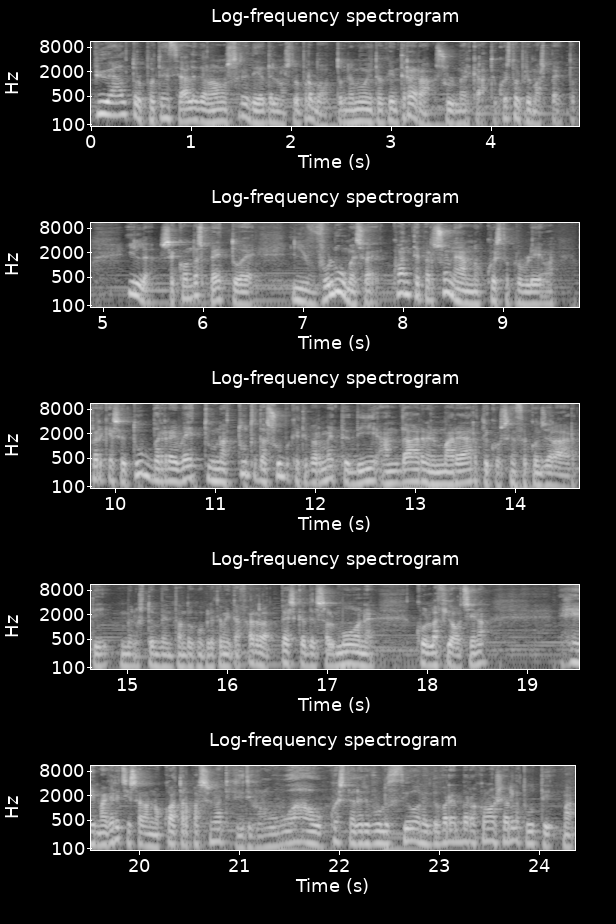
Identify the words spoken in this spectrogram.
più è alto il potenziale della nostra idea del nostro prodotto nel momento che entrerà sul mercato. Questo è il primo aspetto. Il secondo aspetto è il volume, cioè quante persone hanno questo problema. Perché se tu brevetti una tuta da sub che ti permette di andare nel mare artico senza congelarti, me lo sto inventando completamente, a fare la pesca del salmone con la fiocina, e magari ci saranno quattro appassionati che ti dicono wow questa è la rivoluzione dovrebbero conoscerla tutti. Ma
